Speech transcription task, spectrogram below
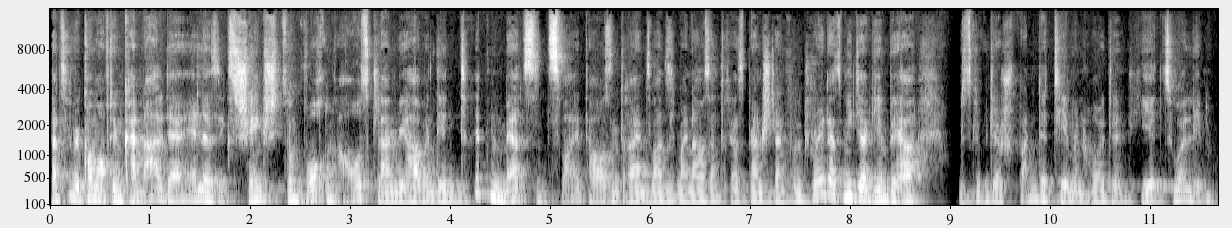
Herzlich willkommen auf dem Kanal der LS Exchange zum Wochenausklang. Wir haben den 3. März 2023. Mein Name ist Andreas Bernstein von Traders Media GmbH und es gibt wieder spannende Themen heute hier zu erleben.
